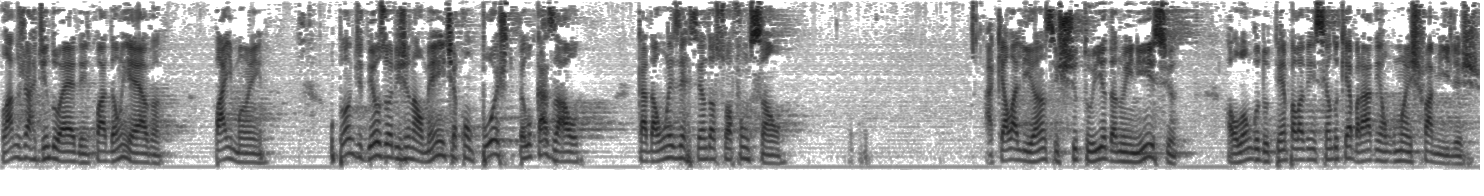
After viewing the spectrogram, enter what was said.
lá no jardim do Éden, com Adão e Eva, pai e mãe. O plano de Deus originalmente é composto pelo casal, cada um exercendo a sua função. Aquela aliança instituída no início, ao longo do tempo, ela vem sendo quebrada em algumas famílias.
